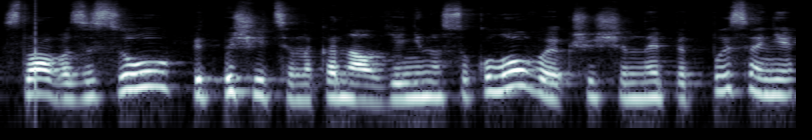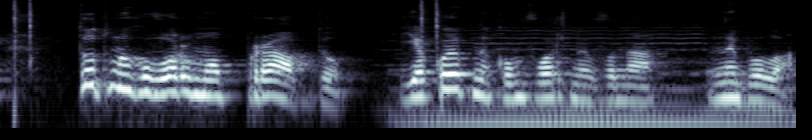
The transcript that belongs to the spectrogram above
Слава ЗСУ! Підпишіться на канал Яніна Соколова, якщо ще не підписані. Тут ми говоримо правду, якою б некомфортною вона не була.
